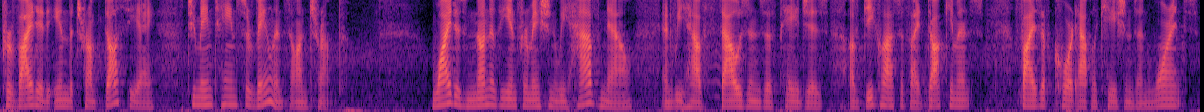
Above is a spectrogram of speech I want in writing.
provided in the Trump dossier to maintain surveillance on Trump? Why does none of the information we have now, and we have thousands of pages of declassified documents, FISA court applications and warrants,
